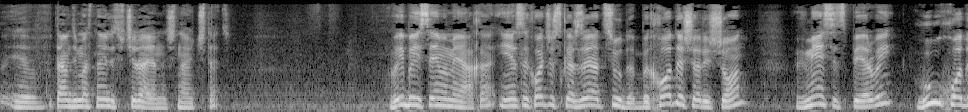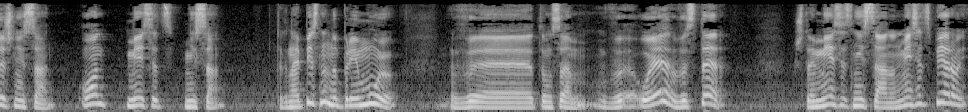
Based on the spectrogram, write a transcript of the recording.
э, там, где мы остановились вчера, я начинаю читать. И Сейма Миаха. И если хочешь, скажи отсюда. Беходыш решен в месяц первый, гу ходыш Нисан. Он месяц Нисан. Так написано напрямую в э, том самом, в, Уэ, в Эстер, что месяц Нисан, он месяц первый.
